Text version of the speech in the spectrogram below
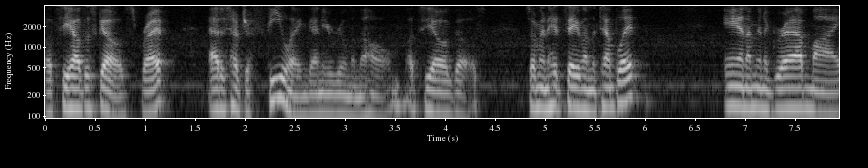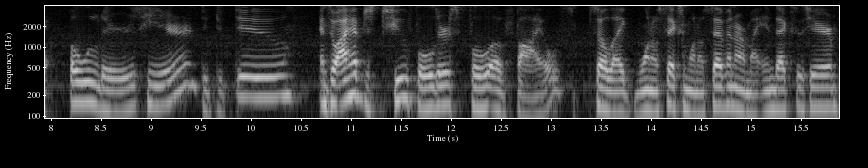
Let's see how this goes, right? Add a touch of feeling to any room in the home. Let's see how it goes. So I'm going to hit save on the template. And I'm going to grab my folders here. Do, do, do. And so I have just two folders full of files. So like 106 and 107 are my indexes here.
